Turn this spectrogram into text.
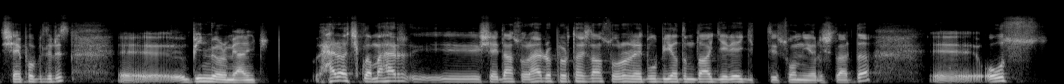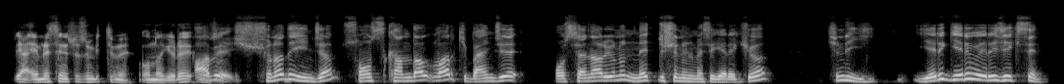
şey yapabiliriz. Ee, bilmiyorum yani. Her açıklama, her e, şeyden sonra, her röportajdan sonra Red Bull bir adım daha geriye gitti son yarışlarda. Ee, Oğuz, yani Emre senin sözün bitti mi ona göre? Abi Oğuz'a- şuna değineceğim. Son skandal var ki bence o senaryonun net düşünülmesi gerekiyor. Şimdi yeri geri vereceksin.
